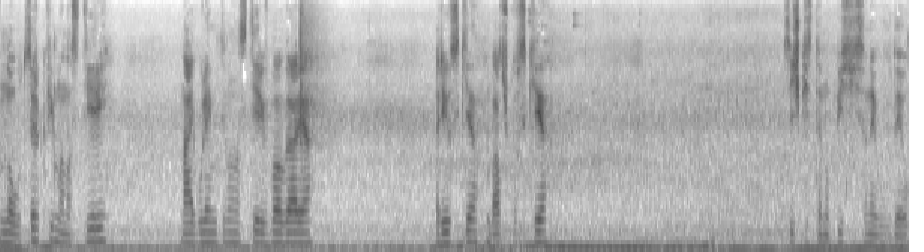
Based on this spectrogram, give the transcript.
много църкви, манастири, най-големите манастири в България, Рилския, Бачковския. Всички стенописи са негово дело.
